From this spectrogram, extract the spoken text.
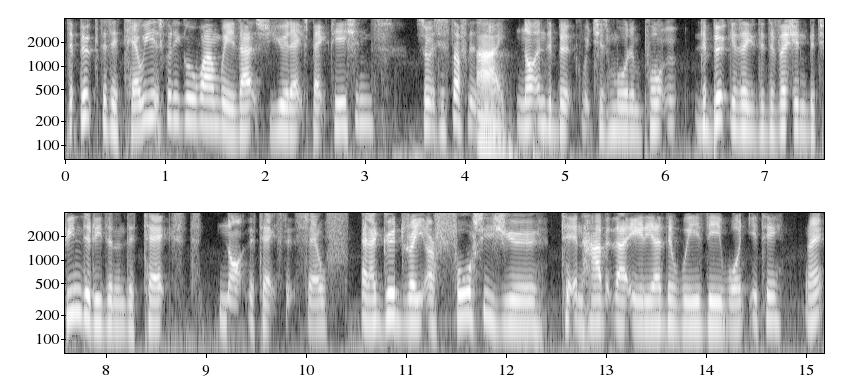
the book doesn't tell you it's going to go one way. That's your expectations. So it's the stuff that's Aye. not, in the book which is more important. The book is the division between the reader and the text, not the text itself. And a good writer forces you to inhabit that area the way they want you to. Right?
